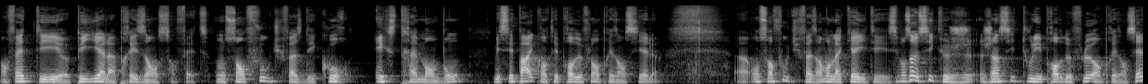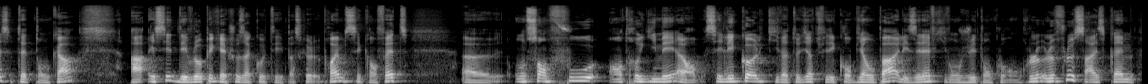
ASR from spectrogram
en fait, tu es euh, payé à la présence, en fait. On s'en fout que tu fasses des cours extrêmement bons, mais c'est pareil quand tu es prof de FLE en présentiel. Euh, on s'en fout que tu fasses vraiment de la qualité. C'est pour ça aussi que j'incite tous les profs de FLE en présentiel, c'est peut-être ton cas, à essayer de développer quelque chose à côté. Parce que le problème, c'est qu'en fait, euh, on s'en fout entre guillemets. Alors, c'est l'école qui va te dire tu fais des cours bien ou pas, et les élèves qui vont juger ton cours. le, le FLE, ça reste quand même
